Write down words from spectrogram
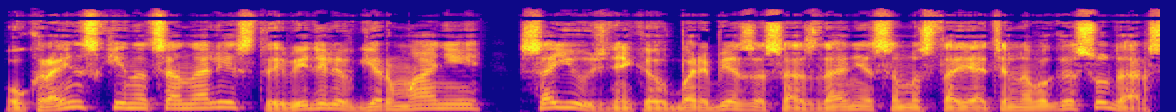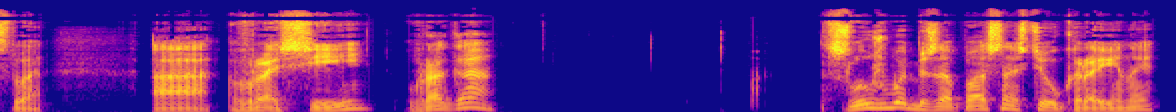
украинские националисты видели в Германии союзника в борьбе за создание самостоятельного государства, а в России – врага. Служба безопасности Украины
